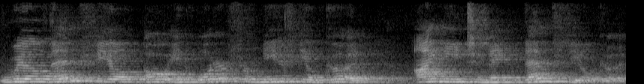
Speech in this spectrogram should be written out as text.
will then feel, oh, in order for me to feel good, I need to make them feel good.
